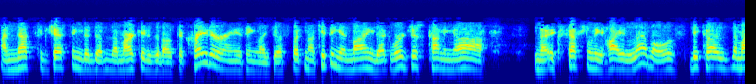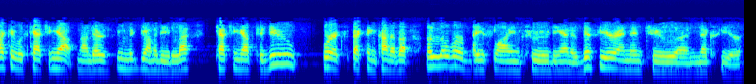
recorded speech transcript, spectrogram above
I'm not suggesting that the, the market is about to crater or anything like this, but now keeping in mind that we're just coming off you know, exceptionally high levels because the market was catching up. Now there's going to be less catching up to do. We're expecting kind of a, a lower baseline through the end of this year and into uh, next year.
